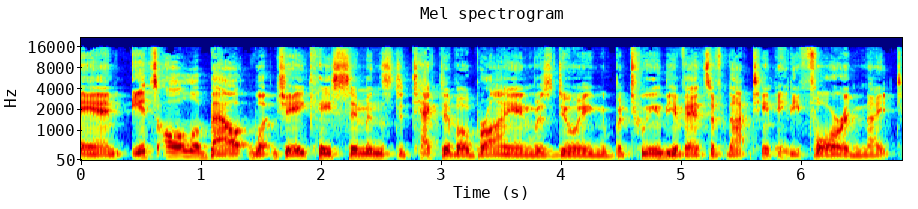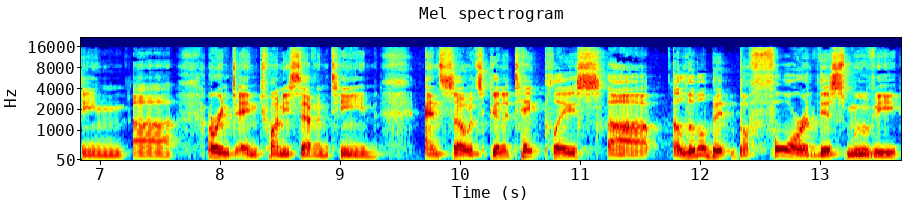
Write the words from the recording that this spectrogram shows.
And it's all about what J.K. Simmons' Detective O'Brien was doing between the events of 1984 and 19 uh, or in, in 2017. And so it's going to take place uh, a little bit before this movie,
